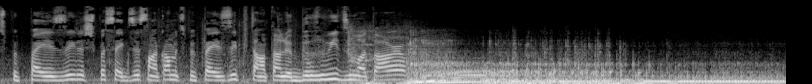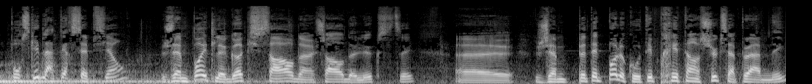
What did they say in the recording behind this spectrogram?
tu peux peser, là, je sais pas si ça existe encore, mais tu peux peser puis tu entends le bruit du moteur. Pour ce qui est de la perception, j'aime pas être le gars qui sort d'un char de luxe, tu sais. Euh, j'aime peut-être pas le côté prétentieux que ça peut amener,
